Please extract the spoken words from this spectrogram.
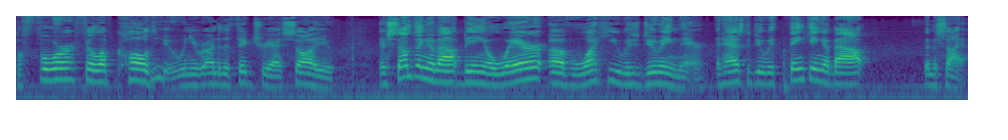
before Philip called you, when you were under the fig tree, I saw you. There's something about being aware of what he was doing there that has to do with thinking about the Messiah.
